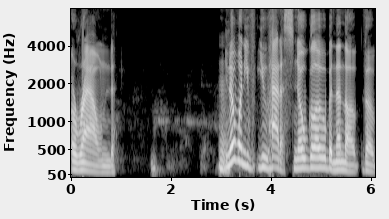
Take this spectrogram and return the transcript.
around. Mm. You know when you've you had a snow globe and then the the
